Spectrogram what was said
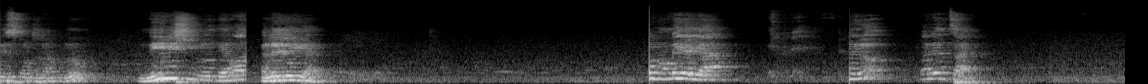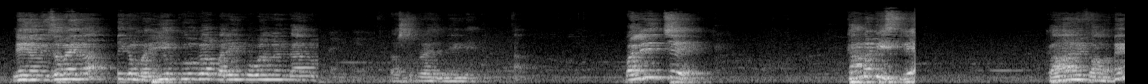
తీసుకుంటున్నప్పుడు నీ విషయంలో దేవా హల్లెలూయా. ఉన్నాయ్యా మీరు ఫలించాలి. నేను నిజమైన ఇక మరి ఎక్కువగా ఫలింపవలని దాన్ని ఫస్ట్ ప్రైజ్ నీకే ఫలించే. కాబట్టి స్త్రీ కాని ఫలమే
